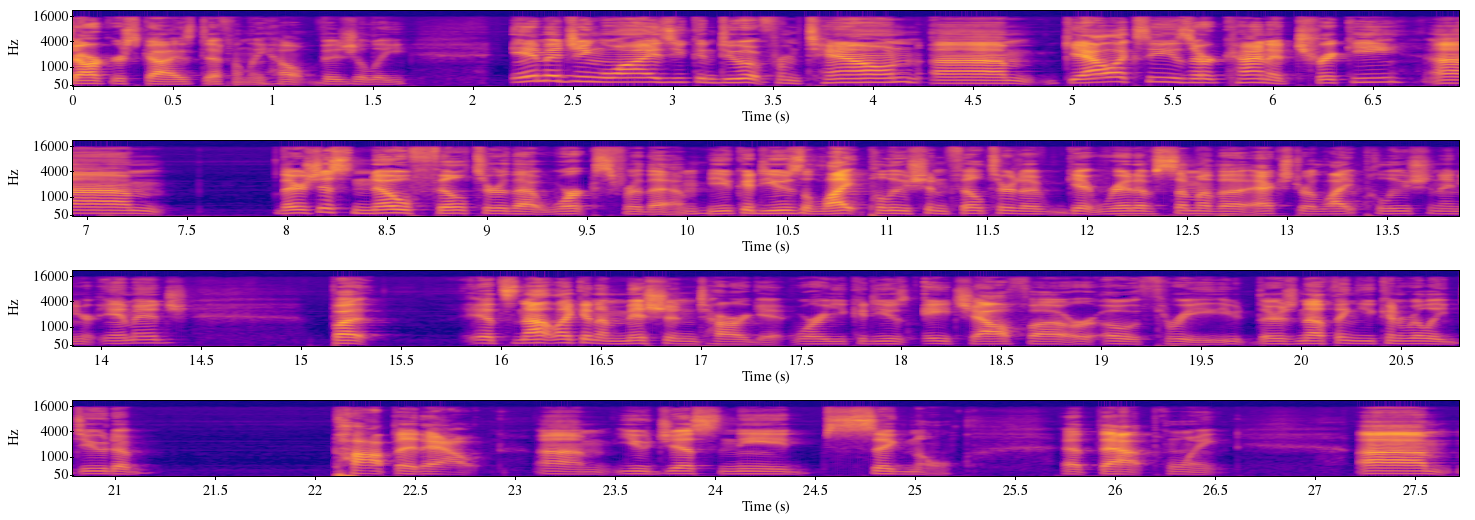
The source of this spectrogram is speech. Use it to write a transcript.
darker skies definitely help visually. Imaging wise, you can do it from town. Um, galaxies are kind of tricky. Um, there's just no filter that works for them. You could use a light pollution filter to get rid of some of the extra light pollution in your image, but it's not like an emission target where you could use H alpha or O3. There's nothing you can really do to pop it out. Um, you just need signal at that point. Um,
